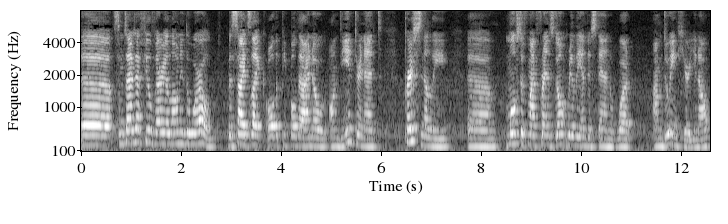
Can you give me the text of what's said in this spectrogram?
uh, sometimes I feel very alone in the world. Besides, like all the people that I know on the internet, personally, uh, most of my friends don't really understand what I'm doing here. You know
